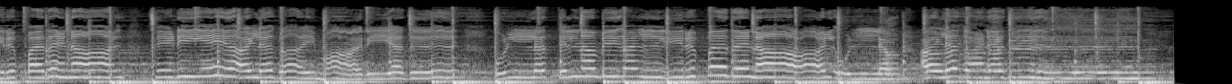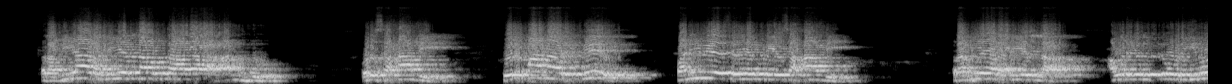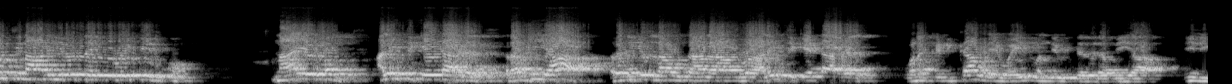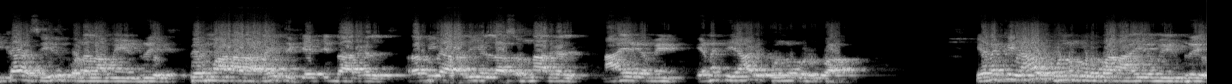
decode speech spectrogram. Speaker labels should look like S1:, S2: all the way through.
S1: இருப்பதனால் செடியே அழகாய் மாறியது. உள்ளத்தில் நபிகள் இருப்பதனால் உள்ளம் அழகானது.
S2: ரபியா ரலியல்லாஹு தஆலா அன்ஹு. ஒரு சஹாபி பெருமானாருக்கு பணிவிடை செய்யக்கூடிய சஹாபி ரபியா ரலியல்லா அவர்களுக்கு ஒரு இருபத்தி நாலு இருபத்தி ஐந்து வயது இருக்கும். நாயகம் அழைத்து கேட்டார்கள் ரபியா ரலியல்லாஹு தாலா அழைத்து கேட்டார்கள் உனக்கு நிக்காவுடைய வயது வந்து விட்டது ரபியா நீ நிக்கா செய்து கொள்ளலாமே என்று பெருமானார் அழைத்து கேட்கின்றார்கள். ரபியா ரலியல்லா சொன்னார்கள் நாயகமே எனக்கு யாரு பொண்ணு கொடுப்பா? எனக்கு யார் பொண்ணு கொடுப்பா நாயகமே என்று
